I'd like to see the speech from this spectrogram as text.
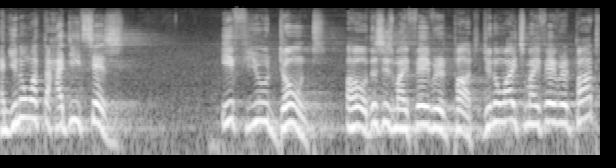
And you know what the hadith says? If you don't, Oh, this is my favorite part. Do you know why it's my favorite part?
